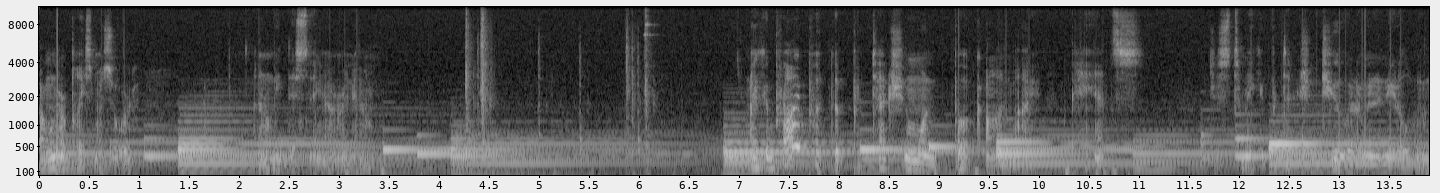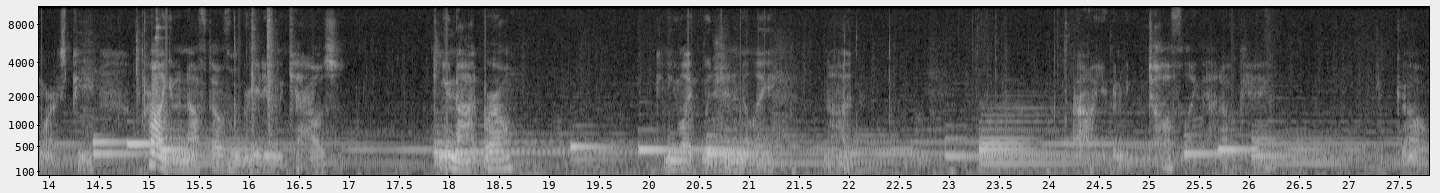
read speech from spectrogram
I want to replace my sword. I don't need this thing out right now. I could probably put the protection one book on my pants. Just to make it protection two, but I'm gonna need a little bit more XP. Probably get enough though from breeding the cows. Can you not, bro? Can you, like, legitimately not? Oh, you're gonna be tough like that, okay. Go?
